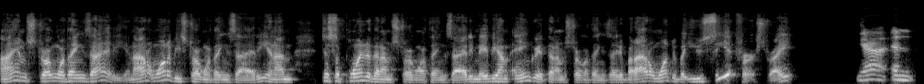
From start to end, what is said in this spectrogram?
I am struggling with anxiety and I don't want to be struggling with anxiety and I'm disappointed that I'm struggling with anxiety. Maybe I'm angry that I'm struggling with anxiety, but I don't want to, but you see it first, right? Yeah. And,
